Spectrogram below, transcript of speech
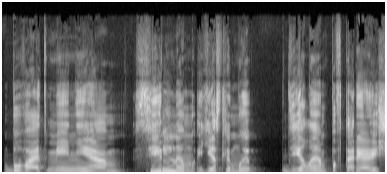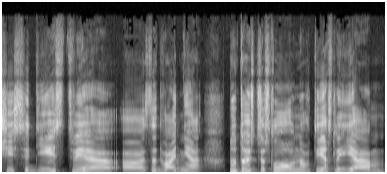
бывает менее сильным, если мы делаем повторяющиеся действия э, за два дня. Ну, то есть, условно, вот если я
